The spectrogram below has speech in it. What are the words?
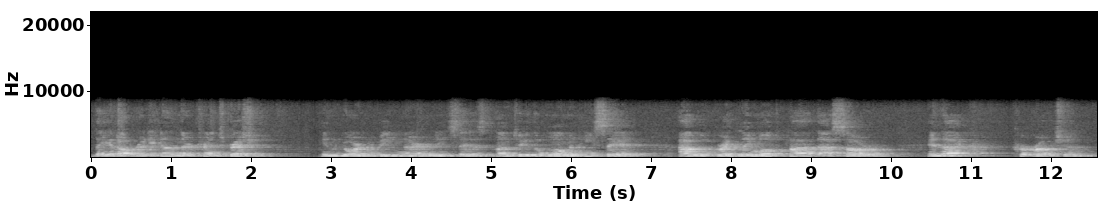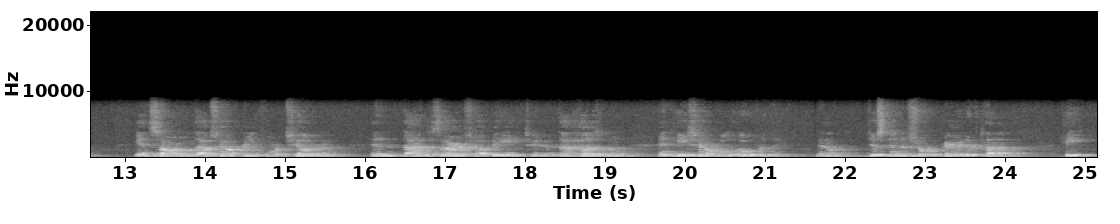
They had already done their transgression in the Garden of Eden there. And it says, Unto the woman he said, I will greatly multiply thy sorrow and thy corruption. In sorrow thou shalt bring forth children, and thy desire shall be to thy husband, and he shall rule over thee. Now, just in a short period of time, he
